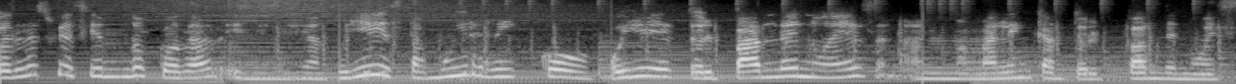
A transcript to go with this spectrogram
después les fui haciendo cosas y me decían, oye, está muy rico. Oye, el pan de nuez, a mi mamá le encantó el pan de nuez.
